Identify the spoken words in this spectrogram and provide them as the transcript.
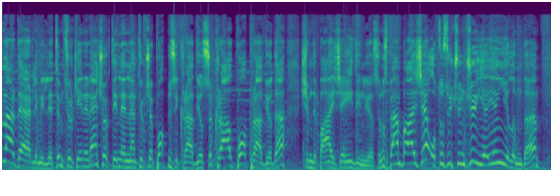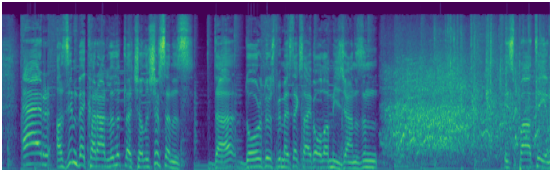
Akşamlar değerli milletim. Türkiye'nin en çok dinlenilen Türkçe pop müzik radyosu Kral Pop Radyo'da. Şimdi Bay dinliyorsunuz. Ben Bay J, 33. yayın yılımda. Eğer azim ve kararlılıkla çalışırsanız da doğru dürüst bir meslek sahibi olamayacağınızın ispatıyım.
